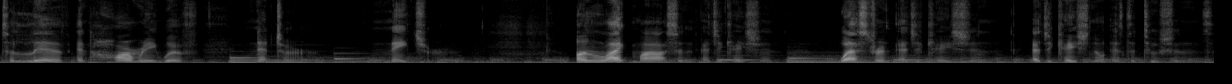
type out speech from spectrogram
to live in harmony with Neter nature. Unlike Maatian education, Western education, educational institutions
